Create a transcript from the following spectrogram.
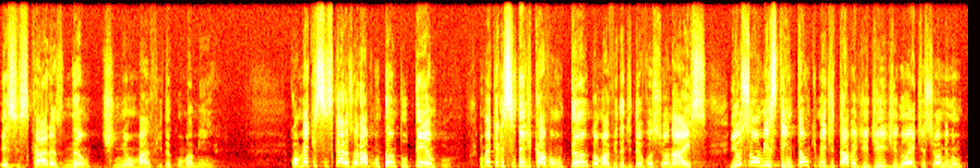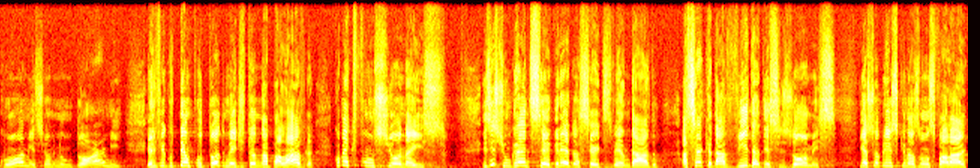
esses caras não tinham uma vida como a minha. Como é que esses caras oravam tanto tempo? Como é que eles se dedicavam tanto a uma vida de devocionais? E o salmista, então, que meditava de dia e de noite, esse homem não come, esse homem não dorme, ele fica o tempo todo meditando na palavra. Como é que funciona isso? Existe um grande segredo a ser desvendado acerca da vida desses homens, e é sobre isso que nós vamos falar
